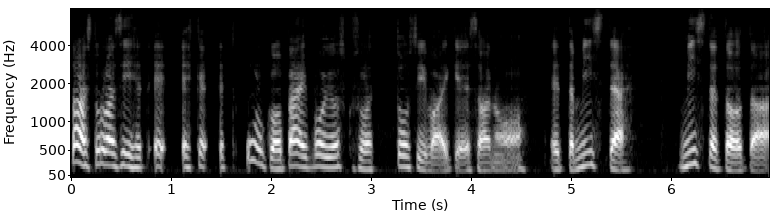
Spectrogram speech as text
taas tullaan siihen, että e, ehkä että ulkoa päin voi joskus olla tosi vaikea sanoa, että mistä mistä, tota,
